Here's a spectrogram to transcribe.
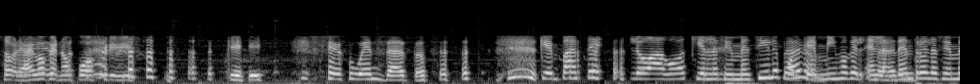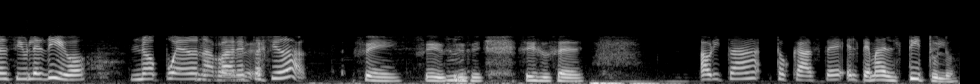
sobre algo que no puedo escribir. qué, buen dato. que en parte lo hago aquí en La Ciudad Invencible porque mismo que en la, dentro de La Ciudad Invencible digo, no puedo narrar esta ciudad. Sí, sí, sí, sí, sí sucede. Ahorita tocaste el tema del título.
